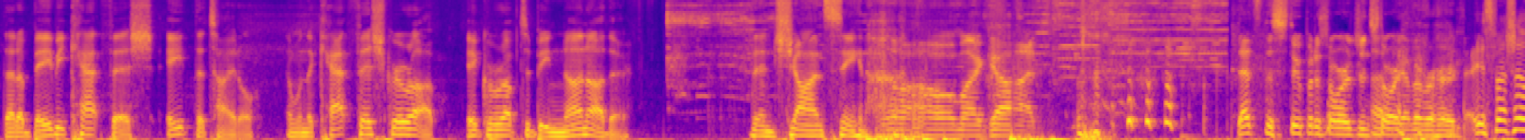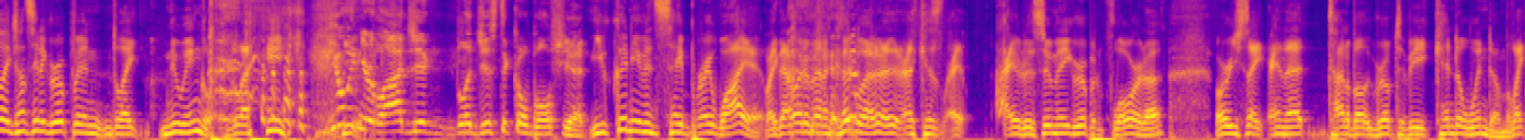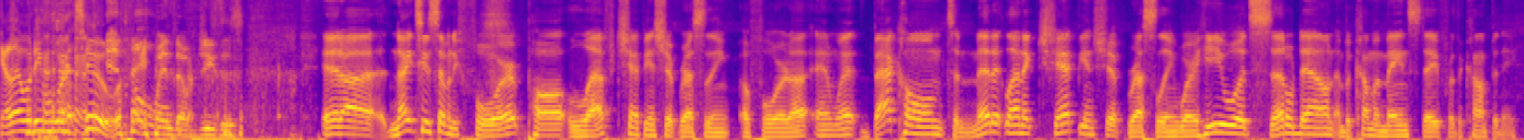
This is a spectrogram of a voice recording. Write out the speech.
that a baby catfish ate the title, and when the catfish grew up, it grew up to be none other than John Cena. Oh my god. That's the stupidest origin uh, story I've ever heard. Especially like John Cena grew up in like New England. like You and your logic, logistical bullshit. you couldn't even say Bray Wyatt. Like that would have been a good one uh, because I, I would assume he grew up in Florida, or you say and that title belt grew up to be Kendall Windham. Like that would even work too. Full window, Jesus. In uh, 1974, Paul left Championship Wrestling of Florida and went back home to Mid Atlantic Championship Wrestling, where he would settle down and become a mainstay for the company.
